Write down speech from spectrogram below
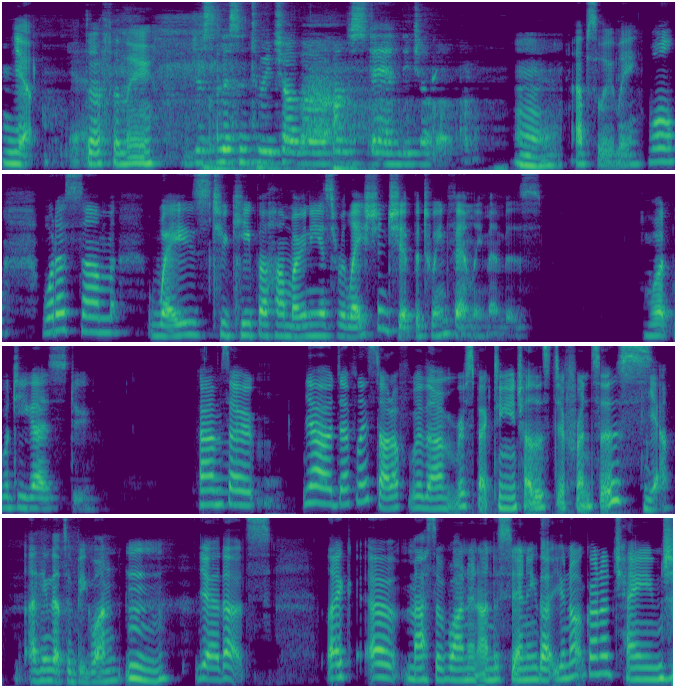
Yeah. yeah. Definitely. Just listen to each other, understand each other. Mm, absolutely. Well, what are some ways to keep a harmonious relationship between family members? What What do you guys do? Um. So yeah, I'll definitely start off with um respecting each other's differences. Yeah, I think that's a big one. Mm. Yeah, that's like a massive one and understanding that you're not going to change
